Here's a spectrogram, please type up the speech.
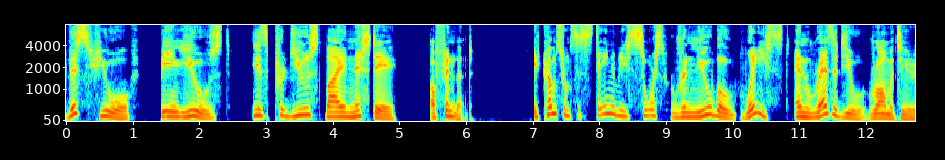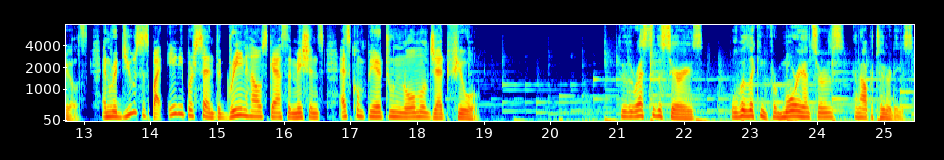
This fuel being used is produced by Neste of Finland. It comes from sustainably sourced renewable waste and residue raw materials and reduces by 80% the greenhouse gas emissions as compared to normal jet fuel. Through the rest of the series, we'll be looking for more answers and opportunities,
